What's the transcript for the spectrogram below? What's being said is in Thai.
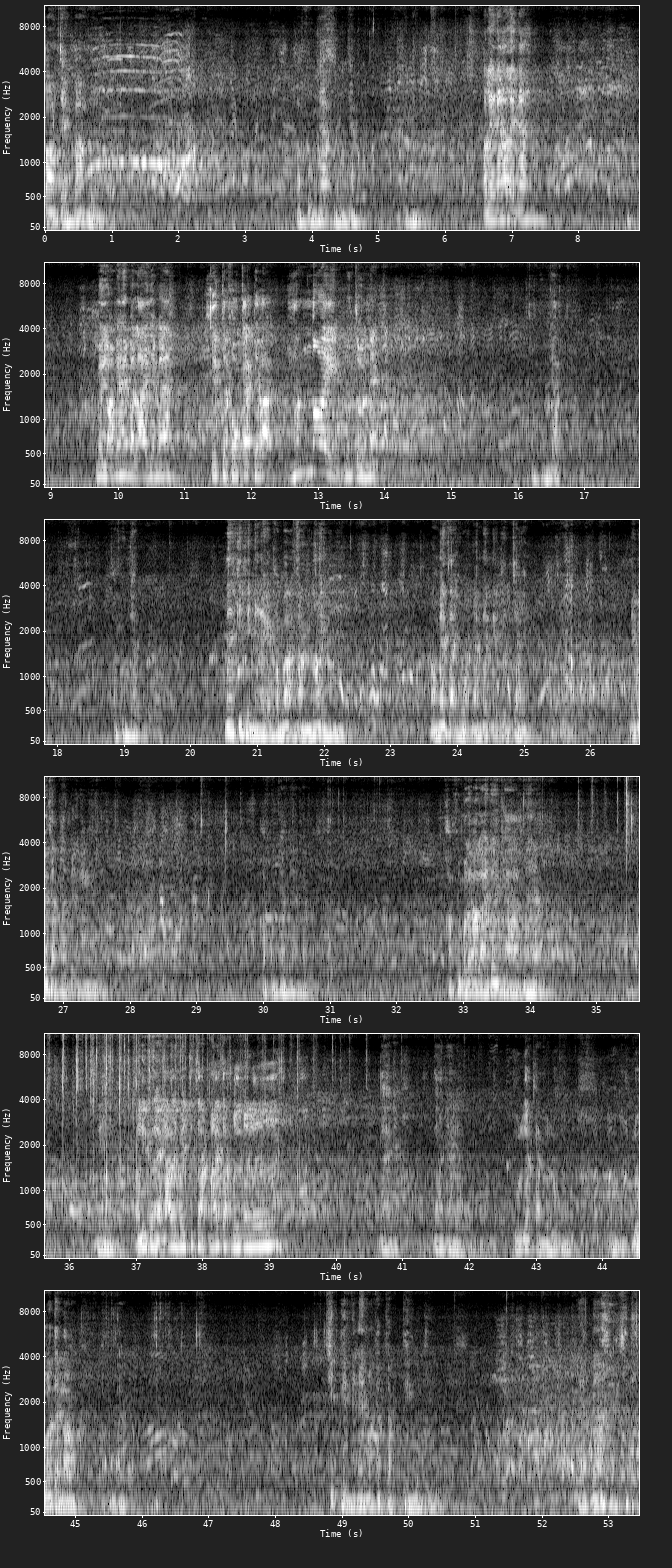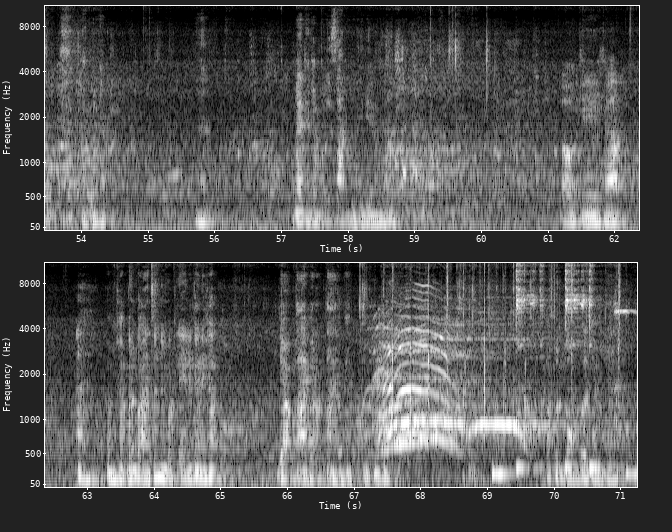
ป้อมใจปั้มเลยขอบคุณครับขอบคุณครับ อะไรนะอะไรนะ ไม่ร้องไม่ให้มาลายใช่ไหมคือจะโฟกัสแต่ว่าห้ำน้อยมันจนเนี่ยขอบคุณครับขอบคุณครับ แม่คิดเห็นยังไงกับคำว่าห้ำน้อยบ้างครับอ๋อแม่ใส่หัวนะแม่ไม่สนใจแม่ไม่สัมพันธ์เรื่องนี้นะครับ ขอบคุณครับแม่ครับ ขอบคุณมาลัยออนไลน์ด้วยครับนะฮะ นี่เอารีบไปไหนเราจะไม่จับไม้จับมือกันเลย ได้เนี่ยได้ไงอะรู้เรื่องกันเรารู้กันรู้กัน รู้ว่าแต่เราขอบคุณครับคิดเห็นยังไงบ้างครับกับเพลงเมื่อกี้แบบหน้าขอบคุณครับนะฮะแม่ถึงกับบริษัทอยู่ทีเดียวนะ โอเคครับอะผมครับหวานๆสักหนึ่งบทเพลงแล้วกันนะครับ ยอมตายเพราะน้ำตายครับขอบคุณมองด้วยครับ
